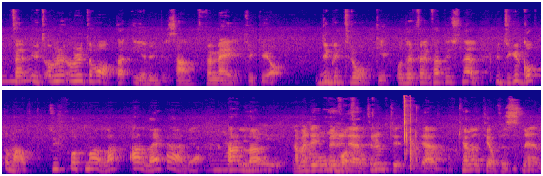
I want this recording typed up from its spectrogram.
Men, För om, du, om du inte hatar är du intressant, för mig tycker jag. Du blir tråkig och det, för, för att du är snäll. Du tycker gott om allt. Du tycker gott om alla. Alla är härliga. Alla... ju- Ja, men det, men det, där, tror inte, det där kallar inte jag för snäll.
